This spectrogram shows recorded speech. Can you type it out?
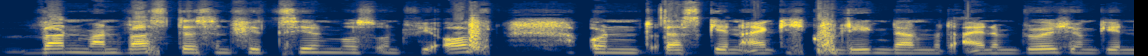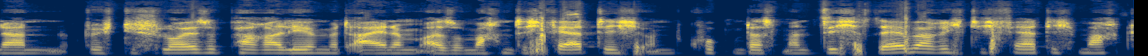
wann man was desinfizieren muss und wie oft. Und das gehen eigentlich Kollegen dann mit einem durch und gehen dann durch die Schleuse parallel mit einem, also machen sich fertig und gucken, dass man sich selber richtig fertig macht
